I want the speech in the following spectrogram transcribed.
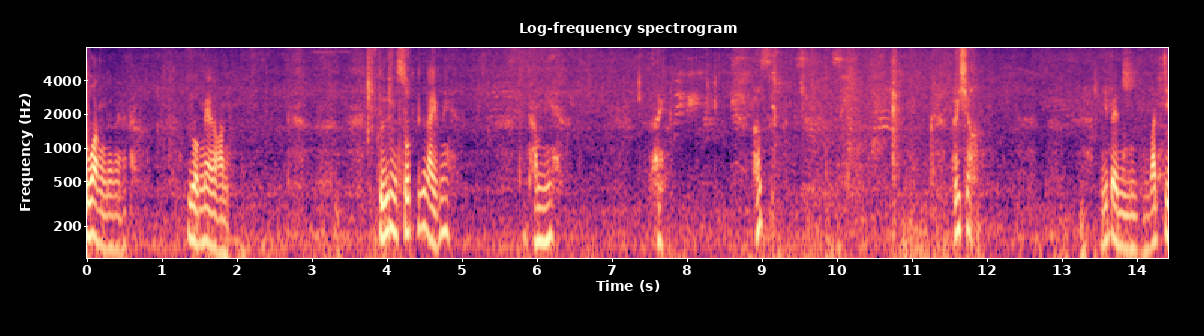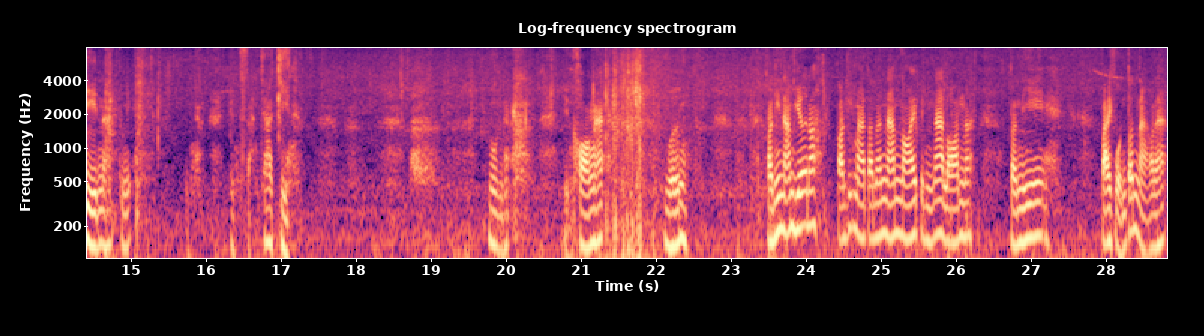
ร่วงเลยนะฮะร่วงแน่นอน พื้นซุดหรืออะไรวะเนี่ทำนี้เฮ้ยฮึบเฮ้ยเชียวนี่เป็นวัดจีนนะตรงนี้เป็นศาลเจ้าจีนนู่นนะเห็นคลองนะฮะเวิร์งตอนนี้น้ำเยอะเนาะตอนที่มาตอนนั้นน้ำน้อยเป็นหน้าร้อนนะตอนนี้ปลายฝนต้นหนาวนะฮะ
